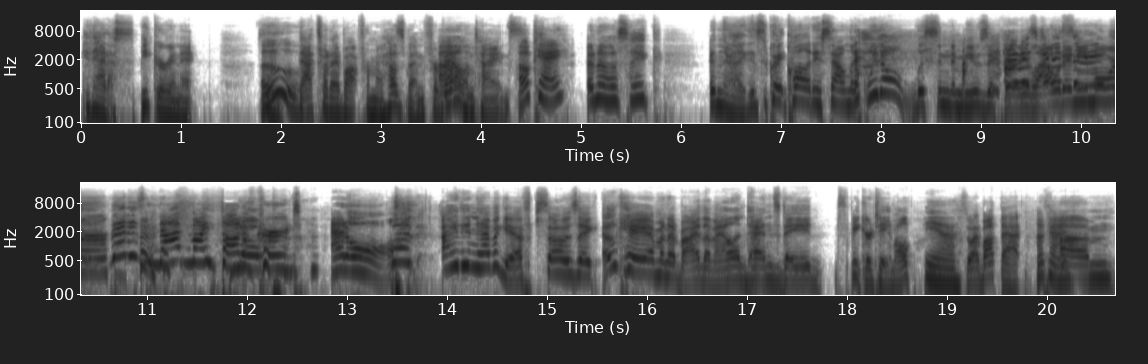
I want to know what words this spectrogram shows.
it had a speaker in it. So Ooh. That's what I bought for my husband for oh. Valentine's. Okay. And I was like, and they're like, it's a great quality sound. Like, we don't listen to music very loud say, anymore. That is not my thought No. of Kurt at all. But I didn't have a gift. So I was like, okay, I'm going to buy the Valentine's Day speaker table. Yeah. So I bought that. Okay. Um,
